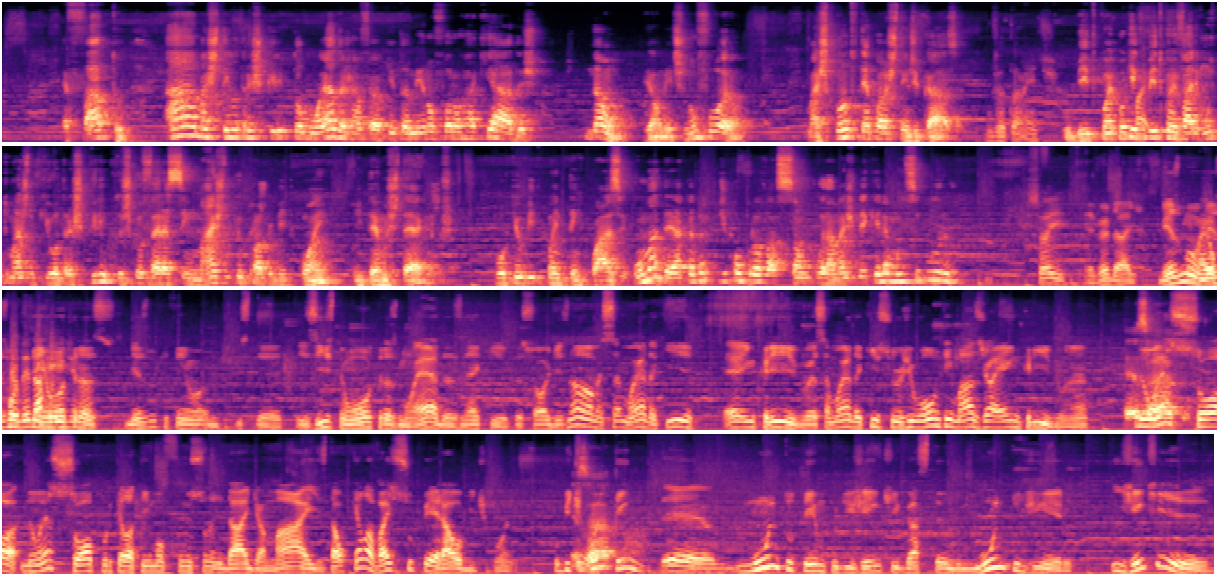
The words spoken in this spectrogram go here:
É fato. Ah, mas tem outras criptomoedas, Rafael, que também não foram hackeadas. Não, realmente não foram. Mas quanto tempo elas têm de casa? Exatamente. O Bitcoin, por que, mas... que o Bitcoin vale muito mais do que outras criptos que oferecem mais do que o próprio Bitcoin em termos técnicos? Porque o Bitcoin tem quase uma década de comprovação por A mais B que ele é muito seguro. Isso aí. É verdade. Mesmo, mesmo o poder que tem outras, né? mesmo que tenham é, existem outras moedas, né, que o pessoal diz: "Não, mas essa moeda aqui é incrível, essa moeda aqui surgiu ontem, mas já é incrível", né? Exato. Não é só, não é só porque ela tem uma funcionalidade a mais, tal, que ela vai superar o Bitcoin. O Bitcoin Exato. tem é, muito tempo de gente gastando muito dinheiro e gente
